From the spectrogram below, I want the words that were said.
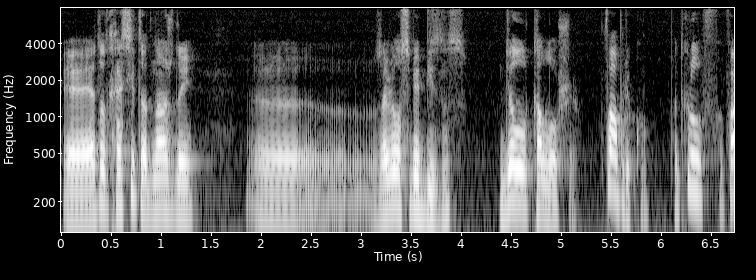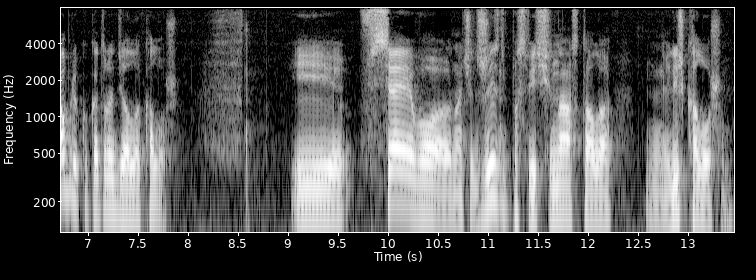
Э, этот хасид однажды завел себе бизнес, делал калоши, фабрику – Открыл фабрику, которая делала калоши. И вся его значит, жизнь посвящена стала лишь калошам.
